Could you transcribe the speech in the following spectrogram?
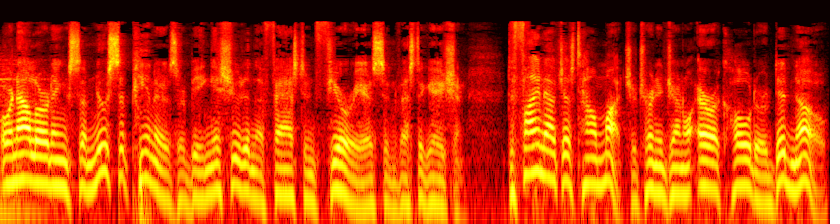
We're now learning some new subpoenas are being issued in the Fast and Furious investigation. To find out just how much Attorney General Eric Holder did know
